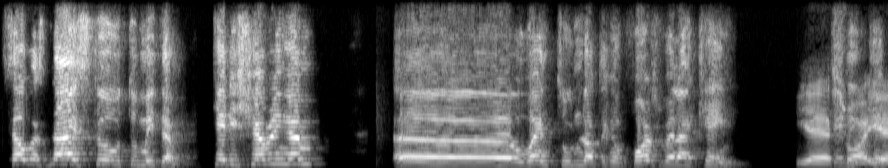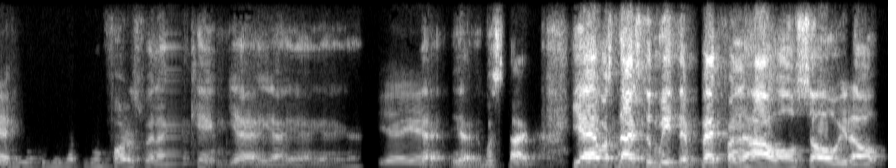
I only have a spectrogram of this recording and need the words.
So it was nice to to meet them. Teddy Sheringham uh, went to Nottingham Forest when I came. Yeah, that's Teddy- right, yeah. Teddy went to Nottingham Forest when I came. Yeah, yeah, yeah, yeah, yeah. Yeah, yeah. Yeah, yeah, it was nice. Yeah, it was nice to meet them. Pat van Hauwe also, you know.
